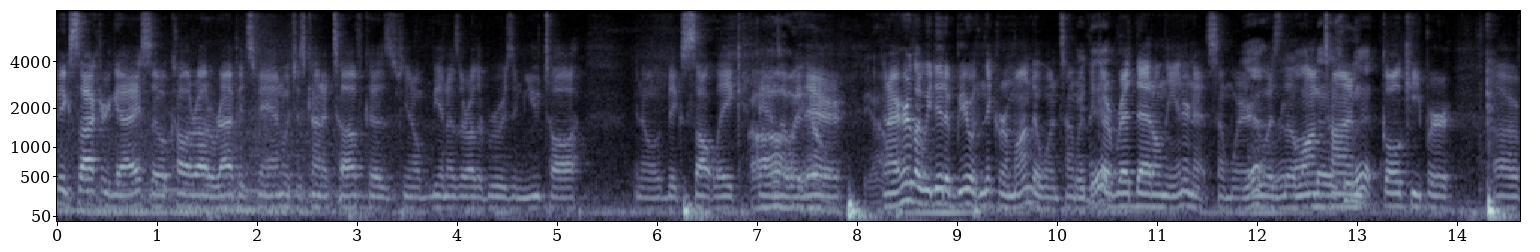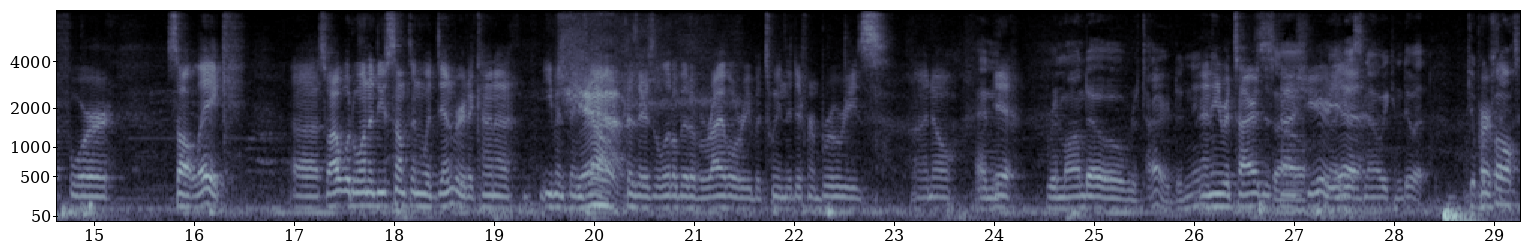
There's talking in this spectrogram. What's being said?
big soccer guy, so Colorado Rapids fan, which is kind of tough because you know, being as our other breweries in Utah, you know, big Salt Lake fans Oh, over yeah. there. Yeah. And I heard like we did a beer with Nick Rimando one time. We I think did. I read that on the internet somewhere. Yeah, who was the Raimondo's longtime goalkeeper uh, for Salt Lake. Uh, so I would want to do something with Denver to kind of even things Yeah. out because there's a little bit of a rivalry between the different breweries. I know. And yeah. Rimando retired, didn't he? And he retired this So, past year. I yeah. guess now we can do it. Give him a Perfect. call.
